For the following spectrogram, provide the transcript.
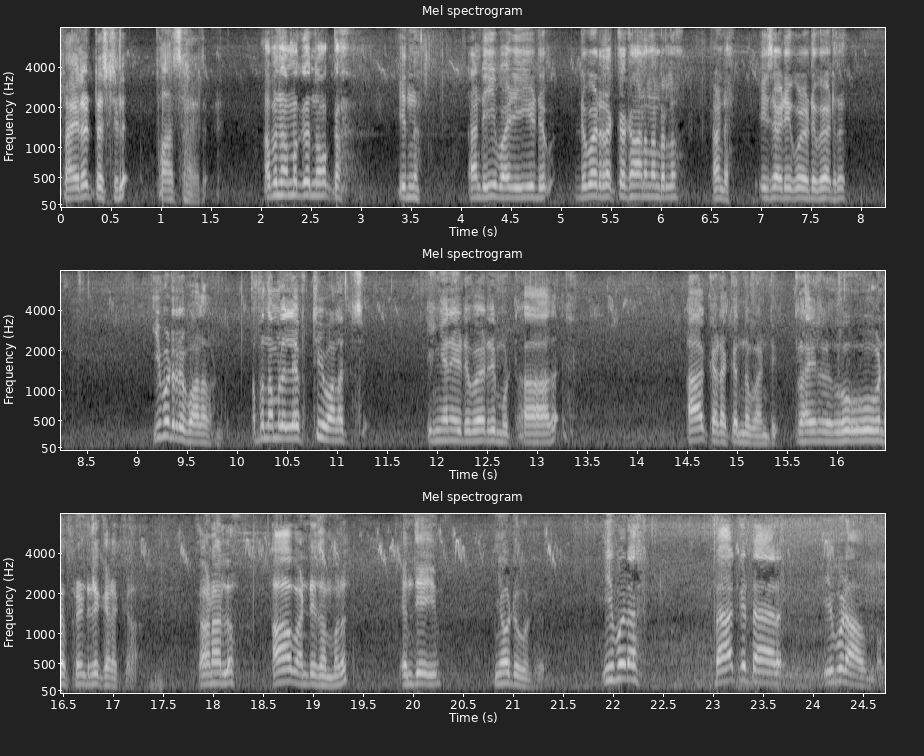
ട്രയൽ ടെസ്റ്റിൽ പാസ്സായത് അപ്പോൾ നമുക്ക് നോക്കാം. ഇന്ന് ആണ്ട് ഈ വഴി ഈ ഡിവൈഡറൊക്കെ കാണുന്നുണ്ടല്ലോ. കണ്ടേ ഈ സൈഡിൽ കൂടെ ഡിവൈഡർ ഇവിടെ ഒരു വളവുണ്ട്. അപ്പോൾ നമ്മൾ ലെഫ്റ്റ് വളച്ച് ഇങ്ങനെ ഡിവൈഡറി മുട്ടാതെ ആ കിടക്കുന്ന വണ്ടി ട്രയൽ ഇതുകൊണ്ട് ഫ്രണ്ടിൽ കിടക്കുക. കാണാമല്ലോ? ആ വണ്ടി നമ്മൾ എന്ത് ചെയ്യും? ഇങ്ങോട്ട് കൊണ്ടുവരും. ഇവിടെ ബാക്ക് ടയർ ഇവിടെ ആകുമ്പോൾ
